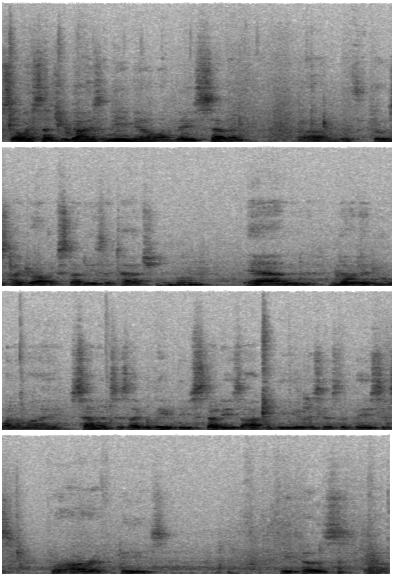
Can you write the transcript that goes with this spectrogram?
So I sent you guys an email on May seventh, uh, with those hydraulic studies attached. And noted in one of my sentences, I believe these studies ought to be used as the basis for RFPs. Because, uh,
